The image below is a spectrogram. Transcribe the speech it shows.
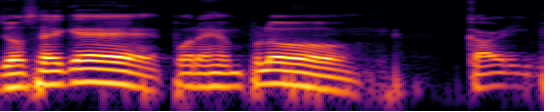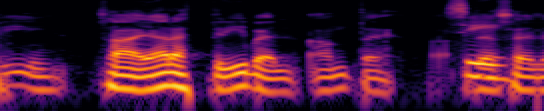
Yo sé que, por ejemplo, Cardi B, o sea, ella era stripper antes Sí. de ser...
